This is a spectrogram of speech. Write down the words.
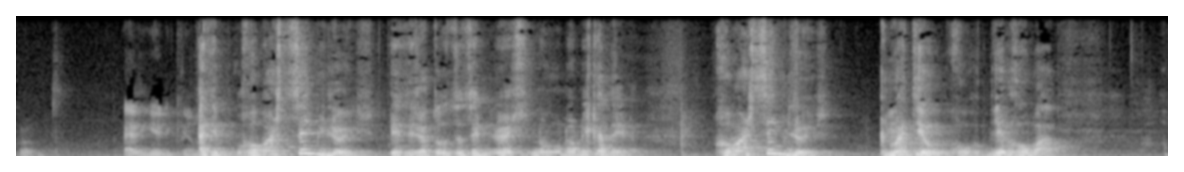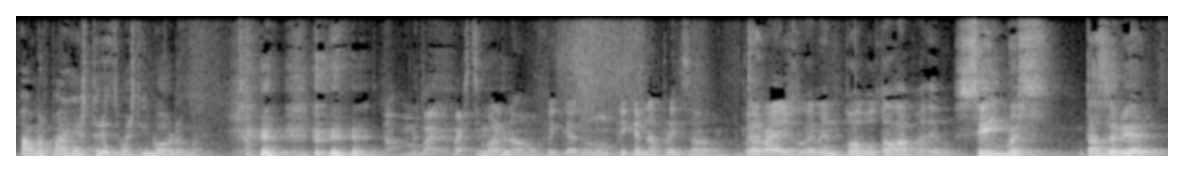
Pronto. É dinheiro que É tipo, roubaste 100 milhões. Eu já estou a dizer 100 milhões não, não é brincadeira. Roubaste 100 milhões, que não é teu, dinheiro roubado. Opa, mas pagas 3 e vais-te embora, mano. Vai, vais-te embora não, fica, não fica na prisão. Depois Tá. vai a julgamento pode voltar lá para dentro. Sim, mas estás a ver.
